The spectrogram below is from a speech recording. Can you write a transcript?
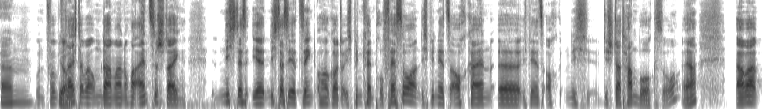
Ähm, und vielleicht ja. aber, um da mal nochmal einzusteigen, nicht, dass ihr, nicht, dass ihr jetzt denkt, oh Gott, ich bin kein Professor und ich bin jetzt auch kein, äh, ich bin jetzt auch nicht die Stadt Hamburg so, ja. Aber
